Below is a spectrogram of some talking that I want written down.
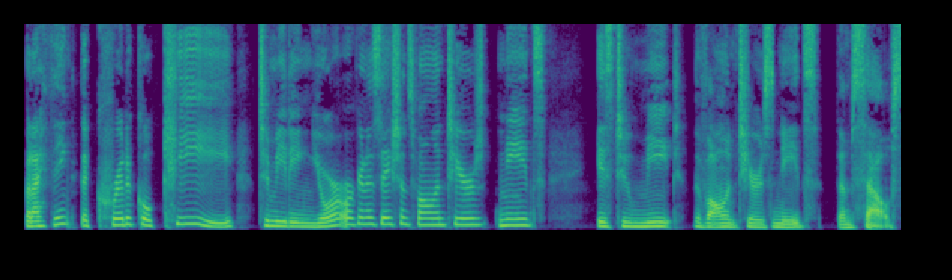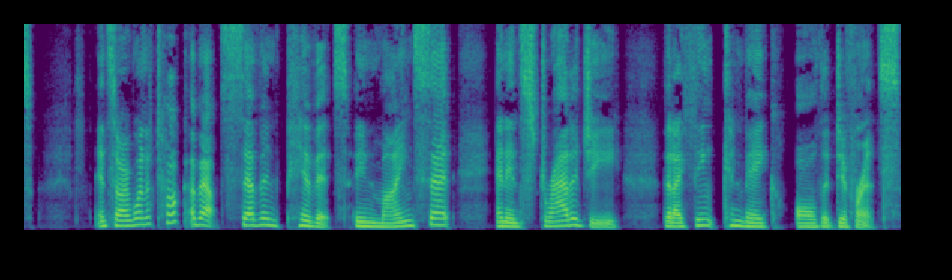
But I think the critical key to meeting your organization's volunteers needs is to meet the volunteers' needs themselves. And so I want to talk about seven pivots in mindset and in strategy that I think can make all the difference.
